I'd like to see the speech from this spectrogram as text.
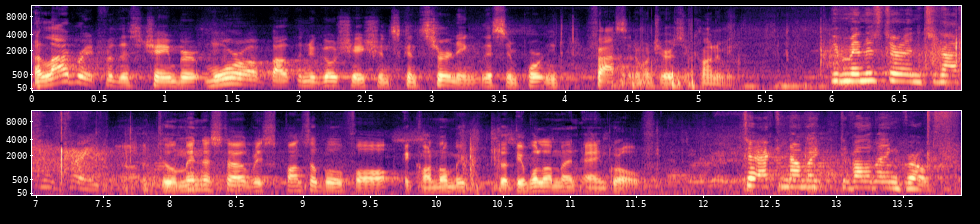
elaborate for this chamber more about the negotiations concerning this important facet of Ontario's economy? The Minister of International Trade. To Minister responsible for economic development and growth. To Economic Development and Growth.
